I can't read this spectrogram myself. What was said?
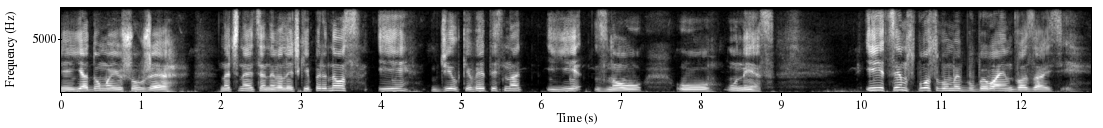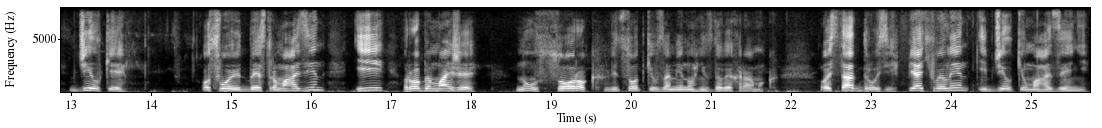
І я думаю, що вже почнеться невеличкий перенос і бджілки витиснуть її знову у, униз. І цим способом ми вбиваємо два зайці. Бджілки освоюють швидко магазин і робимо майже ну, 40% заміну гніздових рамок. Ось так, друзі, 5 хвилин і бджілки в магазині.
